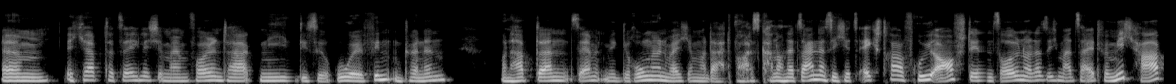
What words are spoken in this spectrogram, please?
Ähm, ich habe tatsächlich in meinem vollen Tag nie diese Ruhe finden können und habe dann sehr mit mir gerungen, weil ich immer dachte, boah, es kann doch nicht sein, dass ich jetzt extra früh aufstehen soll, nur dass ich mal Zeit für mich habe.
